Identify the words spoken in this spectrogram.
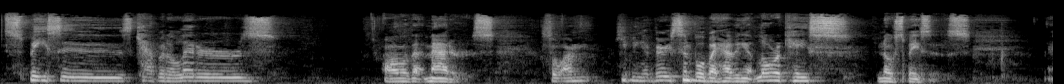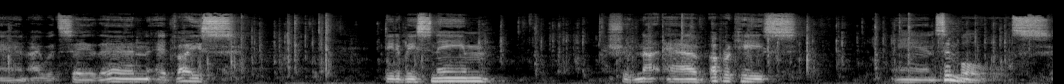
spaces, capital letters, all of that matters. So I'm keeping it very simple by having it lowercase, no spaces. And I would say then advice, database name should not have uppercase and symbols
